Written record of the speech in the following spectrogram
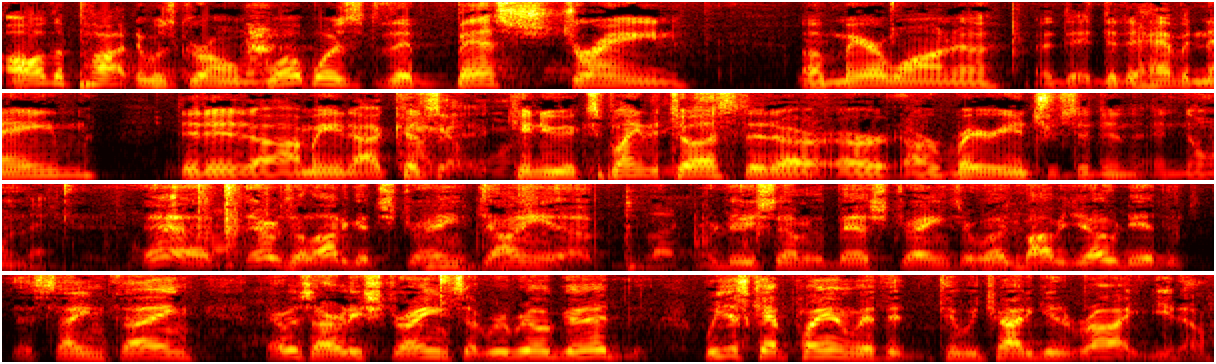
all the pot that was grown, what was the best strain of marijuana? Uh, Did, did it have a name? Did it? Uh, I mean, because can you explain it to us that are are, are very interested in, in knowing that? Yeah, there was a lot of good strains. Johnny uh, produced some of the best strains there was. Bobby Joe did the, the same thing. There was early strains that were real good. We just kept playing with it until we tried to get it right. You know,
